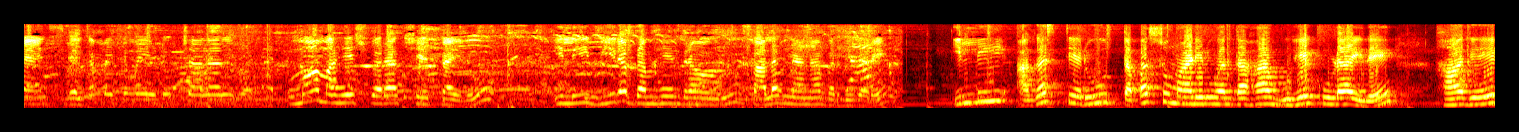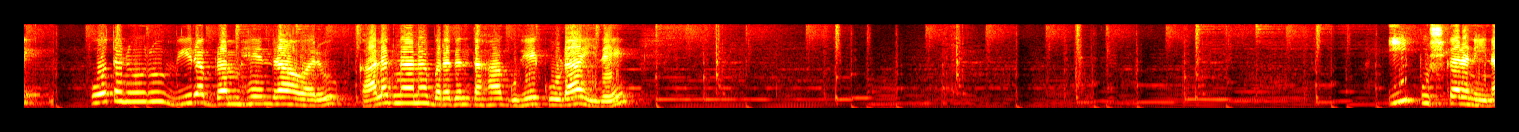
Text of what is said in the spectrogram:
Friends welcome back to my YouTube channel Uma Maheshwara ಕ್ಷೇತ್ರ ಇದು. ಇಲ್ಲಿ ವೀರ ಬ್ರಹ್ಮೇಂದ್ರ ಅವರು ಕಾಲಜ್ಞಾನ ಬರೆದಿದ್ದಾರೆ. ಇಲ್ಲಿ ಅಗಸ್ತ್ಯರು ತಪಸ್ಸು ಮಾಡಿರುವಂತಹ ಗುಹೆ ಕೂಡ ಇದೆ. ಹಾಗೆ ಪೋತನೂರು ವೀರಬ್ರಹ್ಮೇಂದ್ರ ಅವರು ಕಾಲಜ್ಞಾನ ಬರೆದಂತಹ ಗುಹೆ ಕೂಡ ಇದೆ. ಈ ಪುಷ್ಕರಣಿನ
